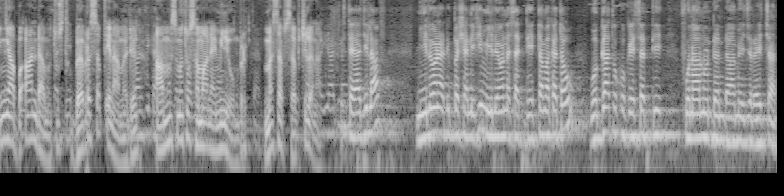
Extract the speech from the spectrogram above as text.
እኛ በአንድ ዓመት ውስጥ በህብረተሰብ ጤና መድህን 580 ሚሊዮን ብር መሰብሰብ ችለናል። tajaajilaaf miliyoona dhibba shanii fi miliyoona saddeettama kan ta'u waggaa tokko keessatti funaanuun danda'amee jira ይቻል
